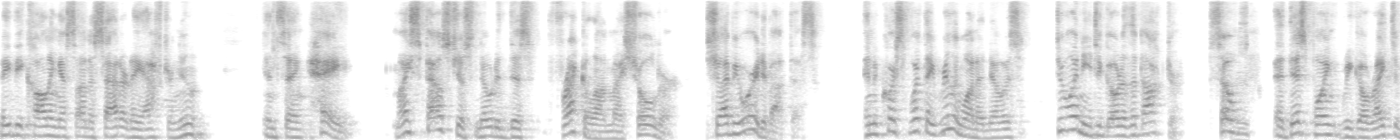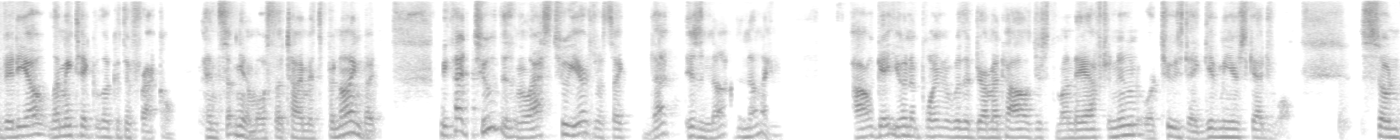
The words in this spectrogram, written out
maybe calling us on a Saturday afternoon and saying, Hey, my spouse just noted this freckle on my shoulder. Should I be worried about this? And of course, what they really want to know is do I need to go to the doctor? So mm-hmm. at this point, we go right to video. Let me take a look at the freckle. And so, you know, most of the time it's benign, but we've had two in the last two years where it's like, that is not benign. I'll get you an appointment with a dermatologist Monday afternoon or Tuesday. Give me your schedule. So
